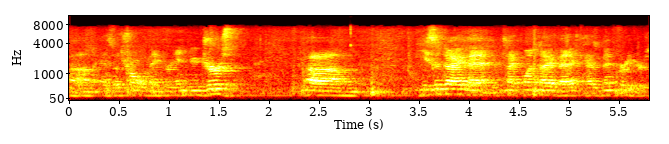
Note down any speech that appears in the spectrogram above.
um, as a troublemaker in New Jersey. Um, He's a diabetic, type 1 diabetic, has been for years.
